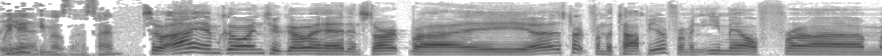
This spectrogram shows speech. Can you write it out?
We yeah. did emails last time. So I am going to go ahead and start by uh, start from the top here from an email from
